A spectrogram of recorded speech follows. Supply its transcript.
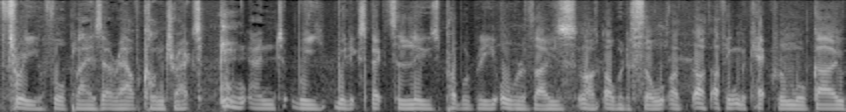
three or four players that are out of contract, and we will expect to lose probably all of those. I, I would have thought. I, I, I think McEachran will go.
